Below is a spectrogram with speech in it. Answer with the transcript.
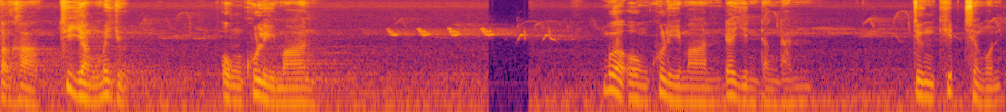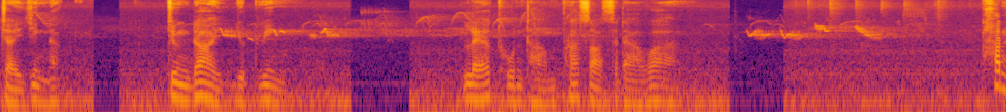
ต่างหากที่ยังไม่หยุด องคุลีมาน เมื่อองคุลีมานได้ยินดังนั้น จึงคิดชงนใจยิ่งนัก จึงได้หยุดวิ่ง แล้วทูลถามพระศาสดาว่า ท่าน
